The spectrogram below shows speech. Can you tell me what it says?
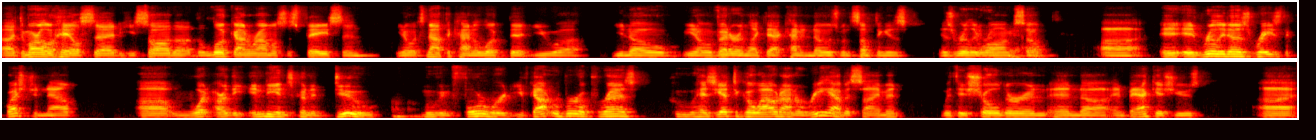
DeMarlo Hale said he saw the the look on Ramos's face, and you know, it's not the kind of look that you you know, you know, a veteran like that kind of knows when something is is really wrong. So uh, it, it really does raise the question now uh, what are the Indians going to do moving forward? You've got Roberto Perez, who has yet to go out on a rehab assignment with his shoulder and and uh, and back issues, uh,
